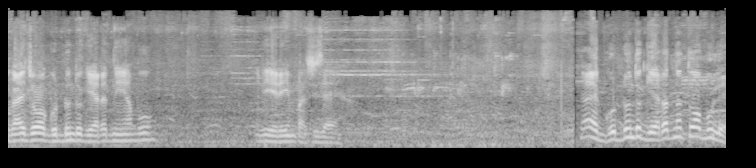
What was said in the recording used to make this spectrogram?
તો ગાય, જો ગુડ્ડું તો ઘેર જ નહીં આપવું એટલે એમ પાછી જાય. એ ગુડ્ડું તો ઘેર જ નહોતું આ બોલે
